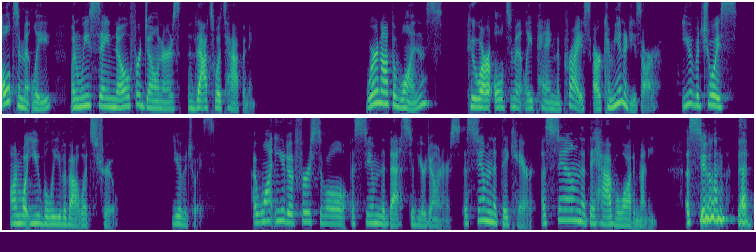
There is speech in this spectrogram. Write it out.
ultimately, when we say no for donors, that's what's happening. We're not the ones who are ultimately paying the price, our communities are. You have a choice on what you believe about what's true. You have a choice. I want you to, first of all, assume the best of your donors. Assume that they care. Assume that they have a lot of money. Assume that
